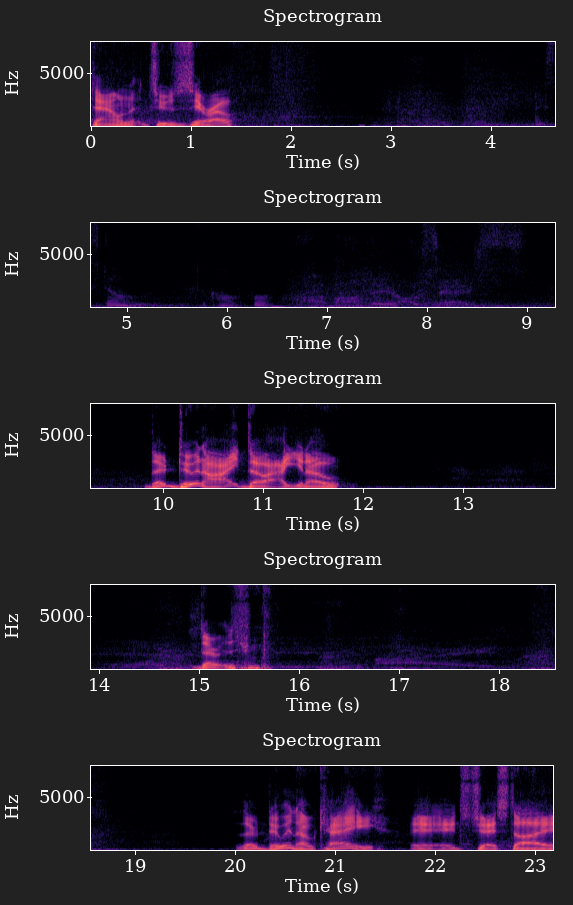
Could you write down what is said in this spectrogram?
down to zero. A stone to call forth. They're doing all right, though. I, you know, they're they're doing okay. It, it's just uh,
